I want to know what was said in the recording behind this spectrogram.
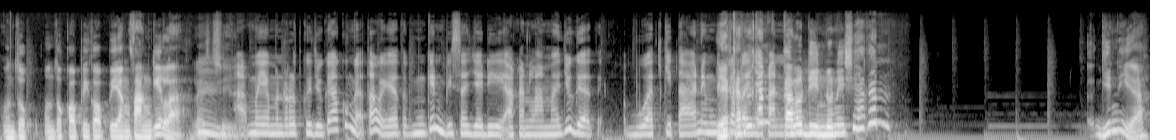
untuk untuk kopi-kopi yang funky lah, let's see. Ah, ya menurutku juga aku nggak tahu ya, tapi mungkin bisa jadi akan lama juga buat kita nih mungkin Ya karena kebanyakan. kan kalau di Indonesia kan gini ya,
